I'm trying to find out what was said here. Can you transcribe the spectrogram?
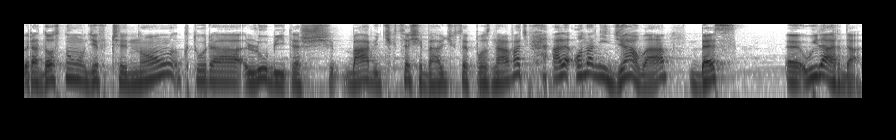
radosną dziewczyną, która lubi też bawić, chce się bawić, chce poznawać, ale ona nie działa bez Willarda.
